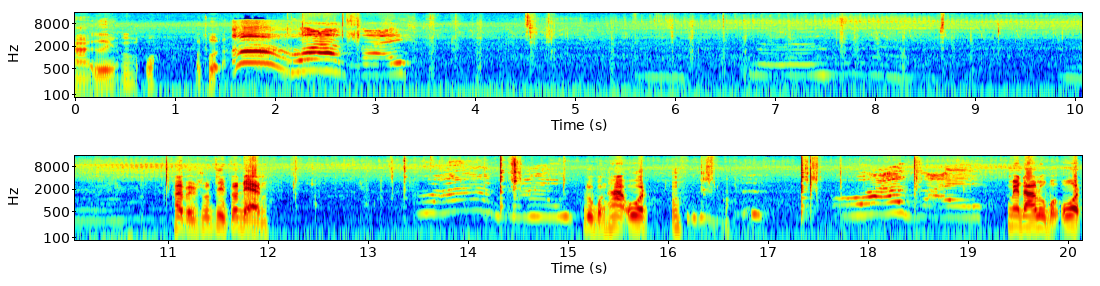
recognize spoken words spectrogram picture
หาเอ้ยอื้อโอ้ขอโทษ ว่าไง ให้เป็นชุดทิพย์ตัวแดนว่าไงลูกบังห้าโอดอื้อว่าไงแม่ดาลูกบักโอด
